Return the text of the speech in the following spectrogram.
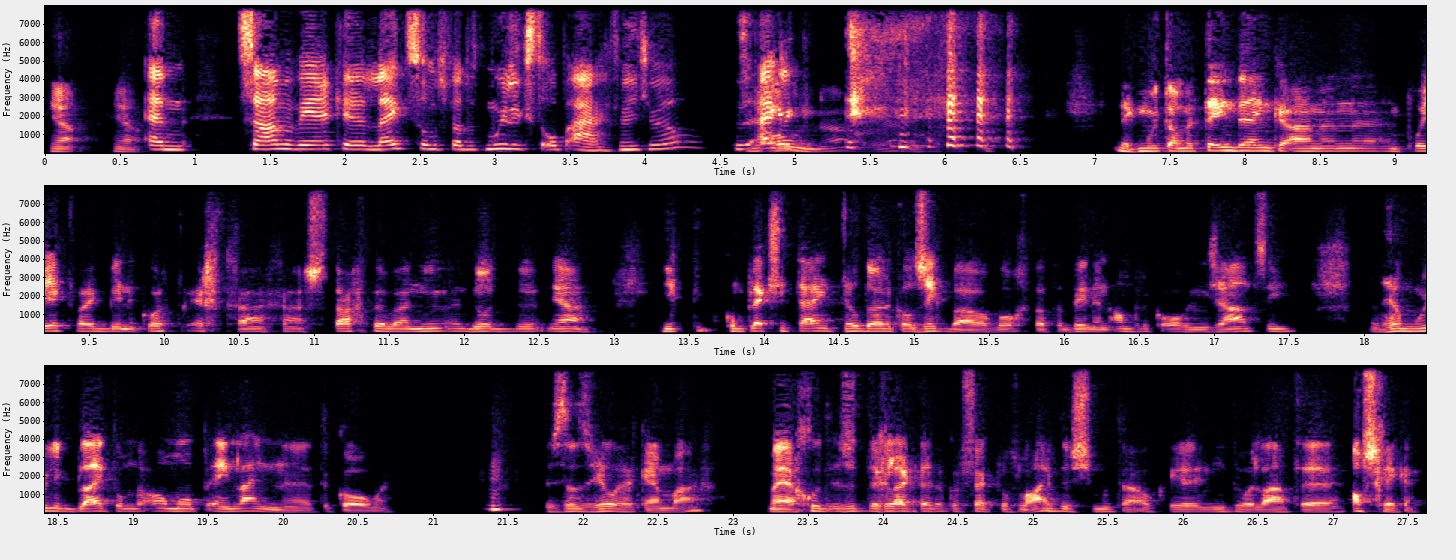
Ja, ja. En samenwerken lijkt soms wel het moeilijkste op aard, weet je wel? Dus eigenlijk... nou, ik moet dan meteen denken aan een, eh, een project waar ik binnenkort echt ga, ga starten, waar nu door de, ja, die complexiteit heel duidelijk al zichtbaar wordt. Dat er binnen een ambtelijke organisatie het heel moeilijk blijkt om er allemaal op één lijn uh, te komen. Hm. Dus dat is heel herkenbaar. Maar ja, goed, is het tegelijkertijd ook een fact of life. Dus je moet daar ook uh, niet door laten afschrikken.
